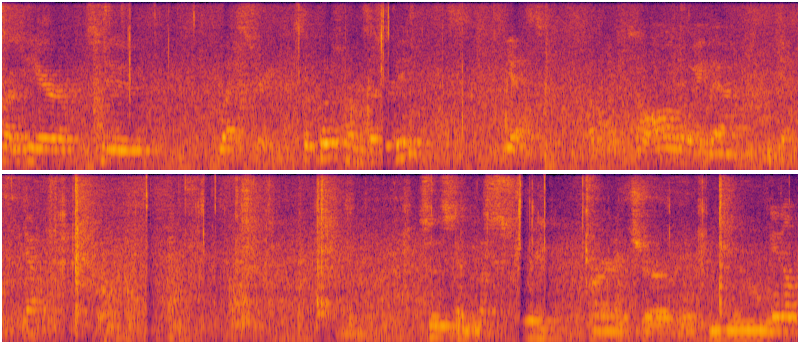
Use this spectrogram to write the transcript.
from here to West Street. So it goes from Liberty? Yes, Okay, so all the way down. Yes, yep. So this is gonna be street furniture with new It'll-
